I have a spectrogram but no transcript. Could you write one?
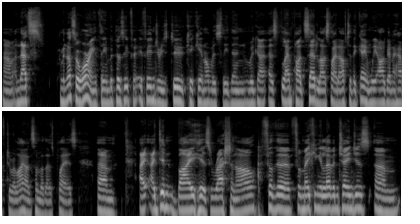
um, and that's. I mean that's a worrying thing because if if injuries do kick in, obviously, then we got as Lampard said last night after the game, we are going to have to rely on some of those players. Um, I, I, didn't buy his rationale for the for making eleven changes, um,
